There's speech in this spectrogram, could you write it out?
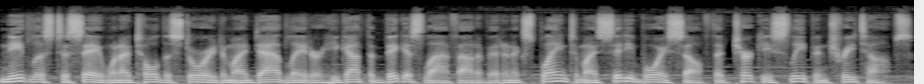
Needless to say, when I told the story to my dad later, he got the biggest laugh out of it and explained to my city boy self that turkeys sleep in treetops.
